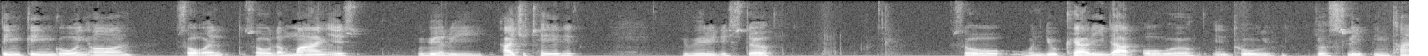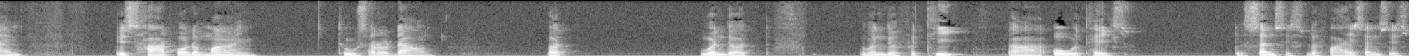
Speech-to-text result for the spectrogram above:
thinking going on so and so the mind is very agitated very disturbed so when you carry that over into your sleeping time, it's hard for the mind to settle down. When the when the fatigue uh, overtakes the senses, the five senses,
